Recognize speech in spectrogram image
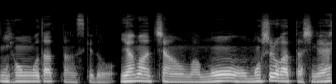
日本語だったんですけど、山ちゃんはもう面白かったしね。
